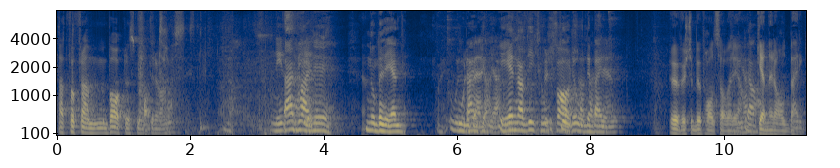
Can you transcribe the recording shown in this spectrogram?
å få fram bakgrunnsmaterial. Der har vi nummer én. Ole Berg. En av de to store Ole Berg. Øverste befalshaver, ja. General Berg.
